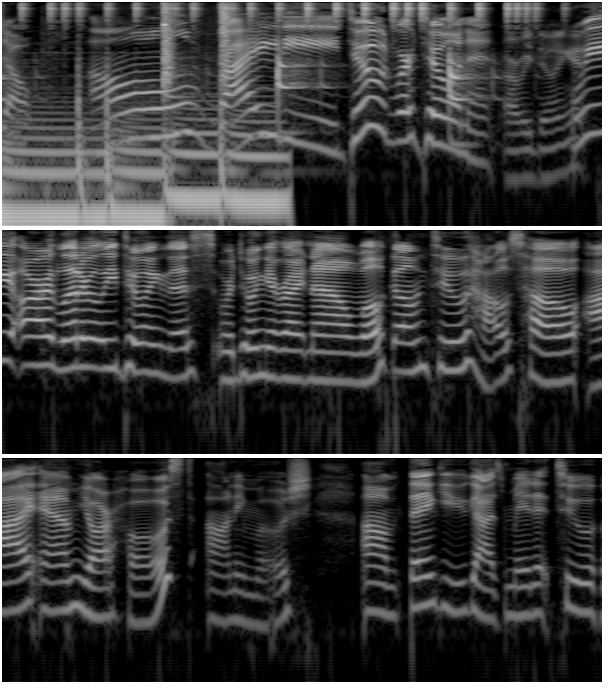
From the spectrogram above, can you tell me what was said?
Dope. Alrighty. Dude, we're doing it. Are we doing it? We are literally doing this. We're doing it right now. Welcome to House Ho. I am your host, Ani Moosh. Um, thank you. You guys made it to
